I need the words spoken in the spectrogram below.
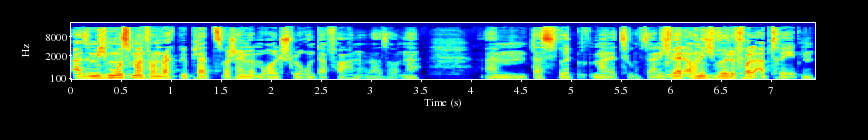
also mich muss man vom Rugbyplatz wahrscheinlich mit dem Rollstuhl runterfahren oder so. Ne? Ähm, das wird meine Zukunft sein. Ich werde auch nicht würdevoll abtreten.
